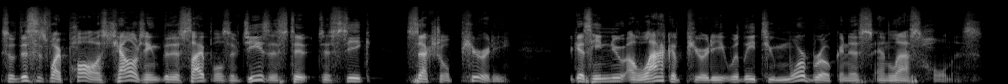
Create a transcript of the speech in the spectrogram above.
So, this is why Paul is challenging the disciples of Jesus to, to seek sexual purity, because he knew a lack of purity would lead to more brokenness and less wholeness.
